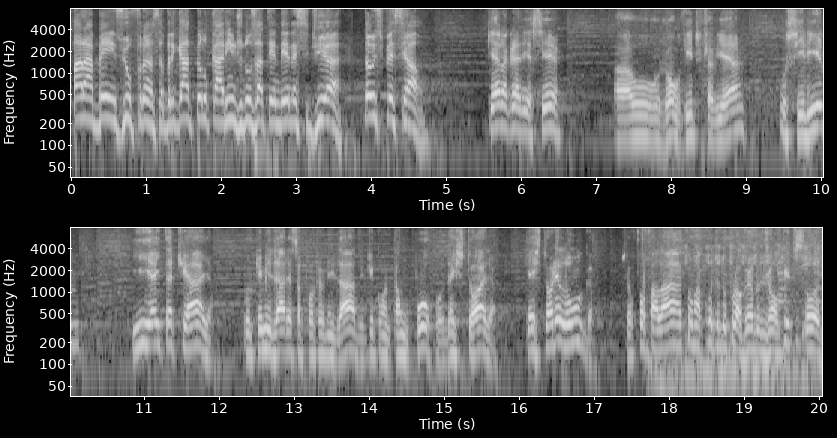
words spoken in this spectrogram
Parabéns, viu, França? Obrigado pelo carinho de nos atender nesse dia tão especial. Quero agradecer ao João Vitor Xavier, o Cirilo e a Itatiaia por ter me dado essa oportunidade de contar um pouco da história, que a história é longa. Se eu for falar, toma conta do programa do João Vitor todo.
